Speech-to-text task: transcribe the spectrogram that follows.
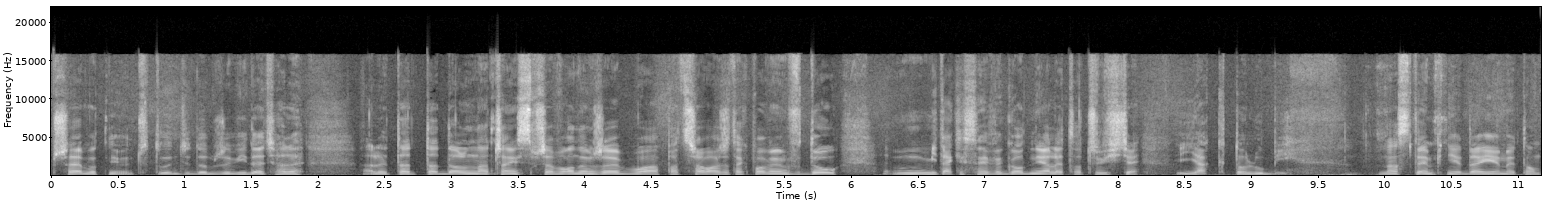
przewód, nie wiem czy tu będzie dobrze widać, ale, ale ta, ta dolna część z przewodem, żeby była patrzała, że tak powiem, w dół. Mi tak jest najwygodniej, ale to oczywiście jak kto lubi. Następnie dajemy tą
